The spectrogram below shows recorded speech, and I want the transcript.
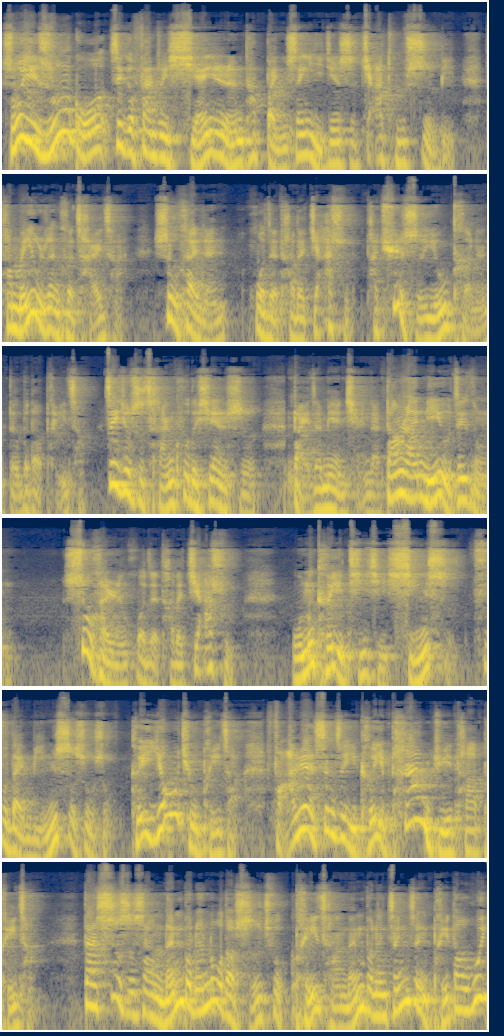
所以，如果这个犯罪嫌疑人他本身已经是家徒四壁，他没有任何财产，受害人或者他的家属，他确实有可能得不到赔偿。这就是残酷的现实摆在面前的。当然，你有这种受害人或者他的家属，我们可以提起刑事附带民事诉讼，可以要求赔偿，法院甚至也可以判决他赔偿。但事实上，能不能落到实处，赔偿能不能真正赔到位？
